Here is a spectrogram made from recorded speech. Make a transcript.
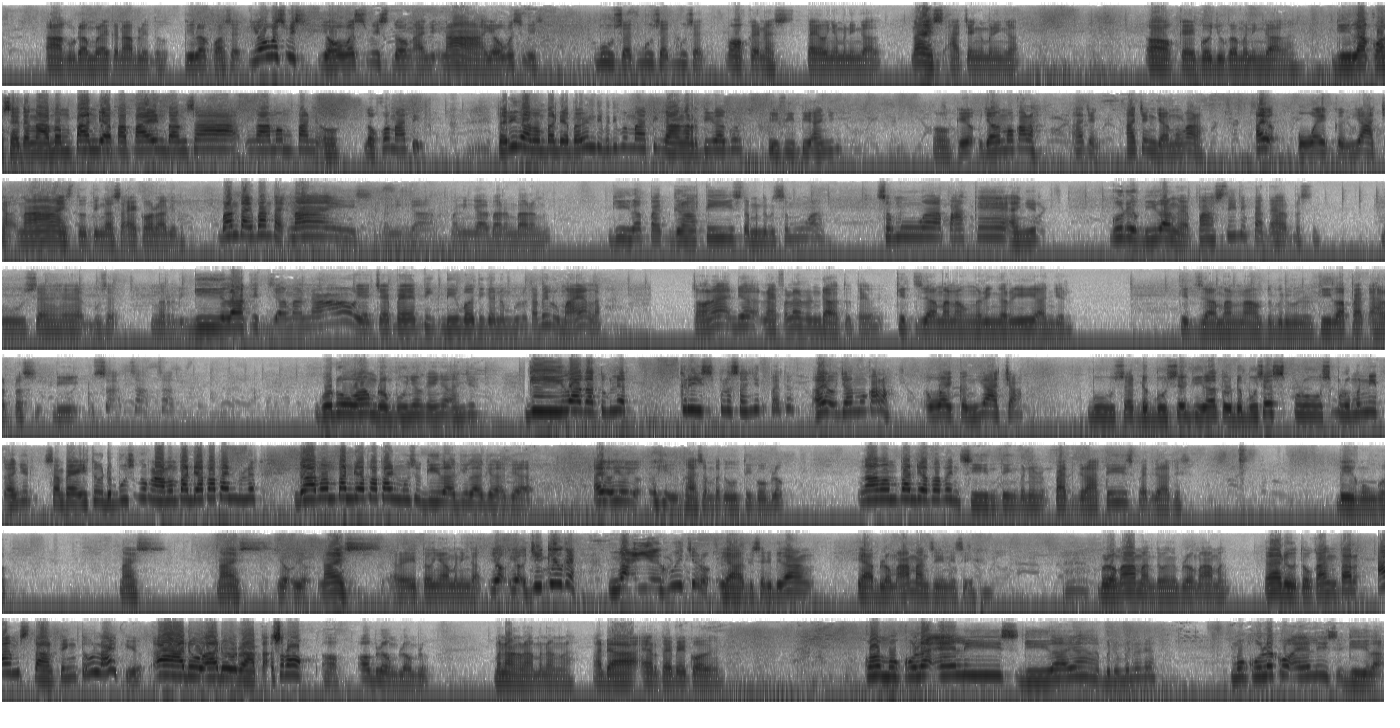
Ah udah mulai kena bleed tuh. Gila koset Yo was Swiss Yo was Swiss dong anjing. Nah yo was Swiss Buset, buset, buset. Oke, nice. Theo-nya meninggal. Nice, Aceh yang meninggal. Oke, gue juga meninggal. Gila, kok saya nggak mempan dia apa-apain bangsa. Nggak mempan. Oh, lo kok mati? Tadi nggak mempan dia apa-apain, tiba-tiba mati. Nggak ngerti lah gue. PVP anjing. Oke, yuk, jangan mau kalah. Aceng, Aceng jangan mau kalah. Ayo, awaken. Ya, cak. Nice, tuh tinggal seekor lagi tuh. Bantai, bantai. Nice. Meninggal. Meninggal bareng-bareng. Gila pet gratis teman-teman semua. Semua pakai anjir. Gue udah bilang ya, pasti ini pet helpers nih. Buset, buset. Ngeri gila zaman now ya CP di bawah 360 tapi lumayan lah. soalnya dia levelnya rendah tuh Teo kit zaman now ngeri-ngeri anjir kit zaman now tuh bener-bener gila pet helpless di sat sat sat gue doang belum punya kayaknya anjir gila gak tuh lihat Chris plus anjir pet ayo jangan mau kalah. Awaken Yacha Buset debusnya gila tuh Debusnya 10 10 menit anjir. Sampai itu debus. Kok nggak mempan dia apa-apain lihat. Nggak mempan dia apa-apain musuh. Gila gila gila gila. Ayo ayo ayo. Nggak sempet ulti goblok. Nggak mempan dia apa-apain. Sinting bener. Pet gratis Pet gratis. Bingung gua. Nice. Nice. Yuk yuk Nice. Itunya meninggal. Yuk yuk jikil ke? Nggak iya gue Ya bisa dibilang Ya belum aman sih ini sih Belum aman teman belum aman Aduh tuh kan ntar I'm starting to like you. Aduh aduh rata serok. Oh oh belum belum belum. Menang lah menang lah. Ada RTB call. Kok mukulnya Elis gila ya bener-bener ya. Mukulnya kok Elis gila.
